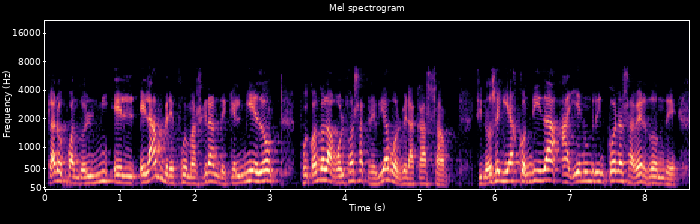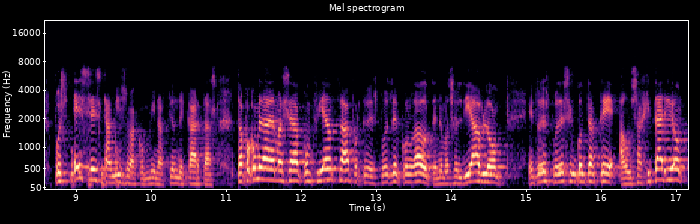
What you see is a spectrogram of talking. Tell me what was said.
Claro, cuando el, el, el hambre fue más grande que el miedo, fue cuando la golfa se atrevió a volver a casa. Si no seguía escondida, ahí en un rincón a saber dónde. Pues es esta misma combinación de cartas. Tampoco me da demasiada confianza porque después del colgado tenemos el diablo. Entonces puedes encontrarte a un Sagitario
